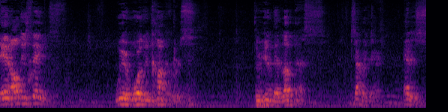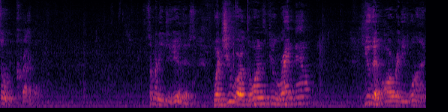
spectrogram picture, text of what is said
and all these things, we are more than conquerors through him that loved us. Is that right there? That is so incredible. Somebody needs to hear this. What you are going through right now, you have already won.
